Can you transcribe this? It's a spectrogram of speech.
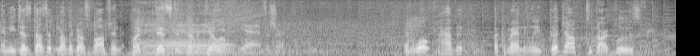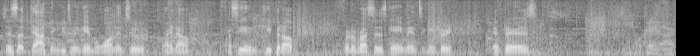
And he just does it another aggressive option, but this is to kill him. Yeah, for sure. And Wolf having a commandingly good job to Dark Blues, just adapting between game one and two right now. I see him keep it up for the rest of this game into game three, if there is. Okay, all right.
